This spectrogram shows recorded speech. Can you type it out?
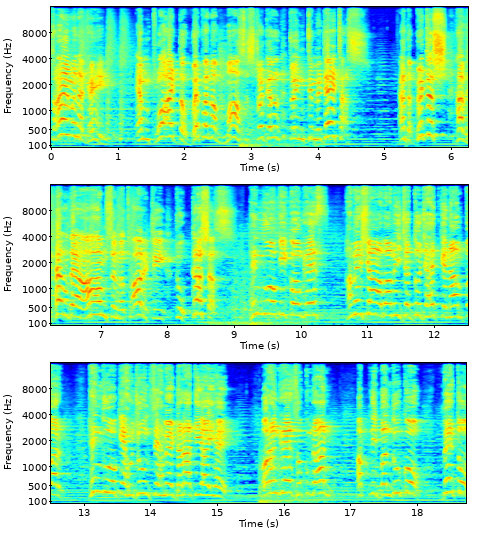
time and again employed the weapon of mass struggle to intimidate us. And the British have held their arms and authority to crush us. हिंदुओं की कांग्रेस हमेशा अवामी जद्दोजहद के नाम पर हिंदुओं के हुजूम से हमें डराती आई है और अंग्रेज़ हुक्मरान अपनी बंदूकों बेतों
